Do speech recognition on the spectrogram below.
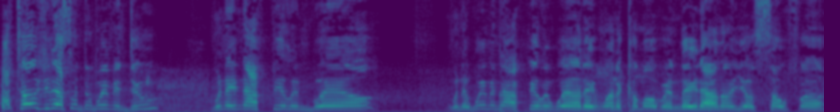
I told you that's what the women do when they're not feeling well. When the women not feeling well, they want to come over and lay down on your sofa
